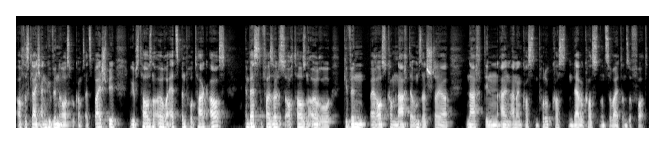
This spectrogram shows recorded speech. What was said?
auch das gleiche an Gewinn rausbekommst. Als Beispiel, du gibst 1000 Euro Adspend pro Tag aus, im besten Fall solltest du auch 1000 Euro Gewinn bei rauskommen nach der Umsatzsteuer, nach den allen anderen Kosten, Produktkosten, Werbekosten und so weiter und so fort.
